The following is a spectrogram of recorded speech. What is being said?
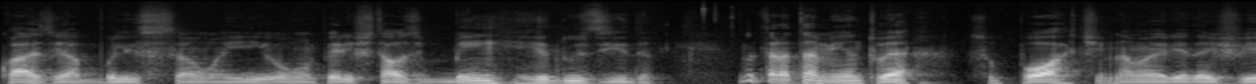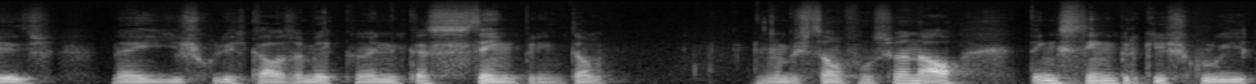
quase abolição aí, ou uma peristalse bem reduzida. O tratamento é suporte na maioria das vezes, né, e excluir causa mecânica sempre. Então, uma obstrução funcional tem sempre que excluir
